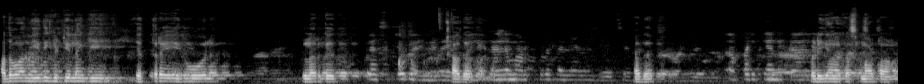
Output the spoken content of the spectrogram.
അഥവാ നീതി കിട്ടിയില്ലെങ്കിൽ എത്ര ഇതുപോലെ പിള്ളേർക്ക് അതെ. അതെ. പഠിക്കാനൊക്കെ സ്മാർട്ടാണ്.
